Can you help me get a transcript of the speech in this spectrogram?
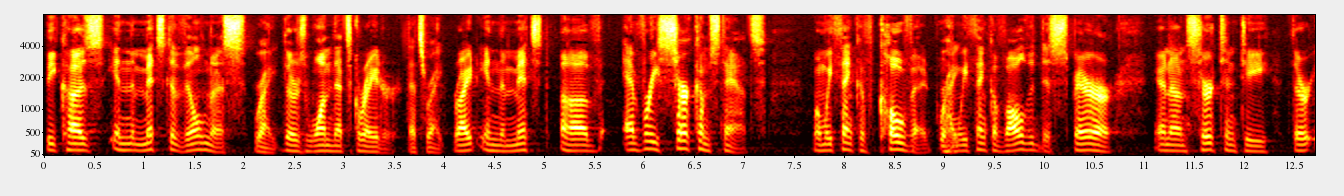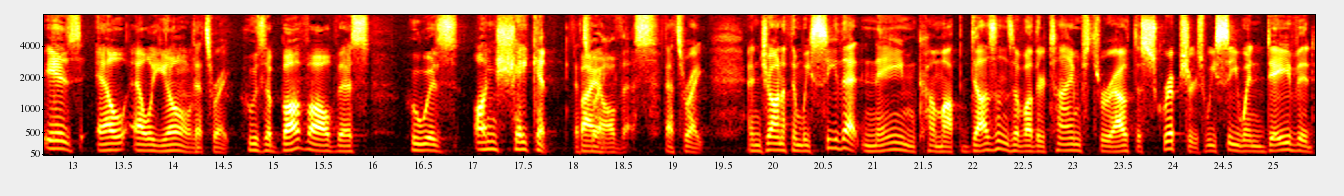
because in the midst of illness, right. there's one that's greater. That's right. Right? In the midst of every circumstance, when we think of COVID, when right. we think of all the despair and uncertainty, there is El Elyon. That's right. Who's above all this, who is unshaken That's by right. all this. That's right. And Jonathan, we see that name come up dozens of other times throughout the scriptures. We see when David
